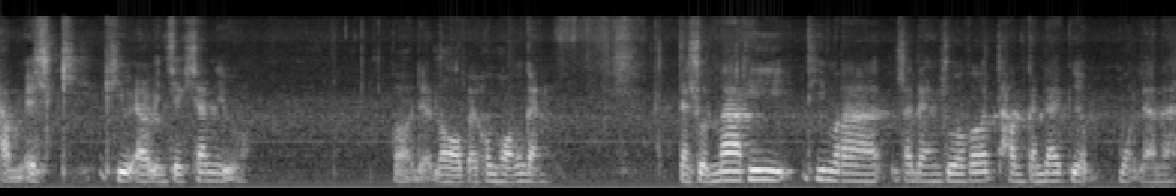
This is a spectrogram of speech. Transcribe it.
ทำ SQL injection อยู่ ก็เดี๋ยวรอไปพร้อมๆกัน แต่ส่วนมากที่ที่มาแสดงตัวก็ทำกันได้เกือบหมดแล้วนะ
